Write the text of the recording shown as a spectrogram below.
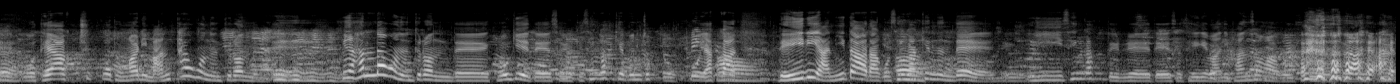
네. 뭐 대학 축구 동아리 많다고는 들었는데 음, 음, 음, 음. 그냥 한다고는 들었는데 거기에 대해서 이렇게 생각해 본 적도 없고 약간 아. 내 일이 아니다라고 생각했는데 지금 이 생각들에 대해서 되게 많이 반성하고 저도, 네.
